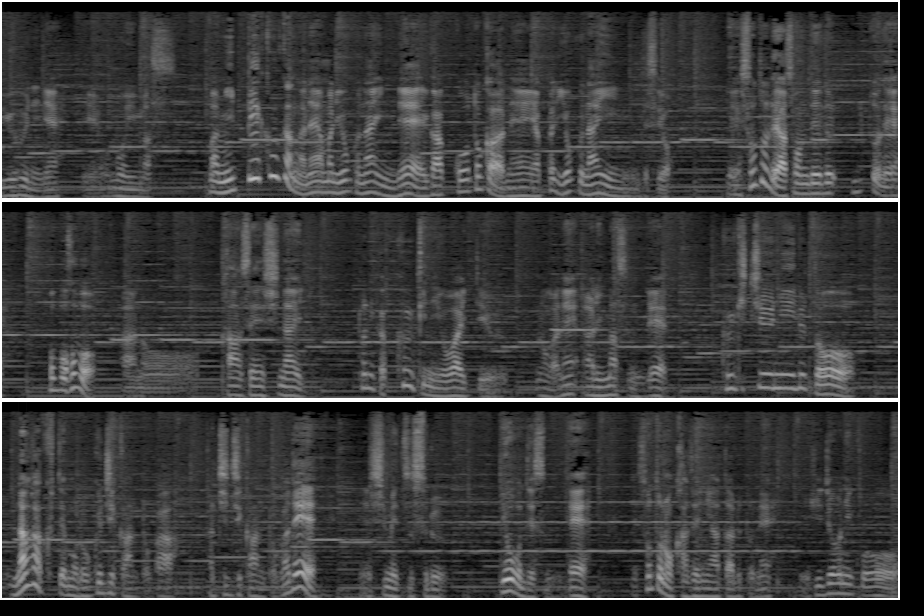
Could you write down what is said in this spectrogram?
いうふうにね、え思います。まあ、密閉空間がね、あまり良くないんで、学校とかはね、やっぱり良くないんですよ。え外で遊んでるとね、ほぼほぼ、あの感染しない。とにかく空気に弱いっていうのがね、ありますんで、空気中にいると、長くても6時間とか8時間とかで死滅するようですので、外の風に当たるとね、非常にこ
